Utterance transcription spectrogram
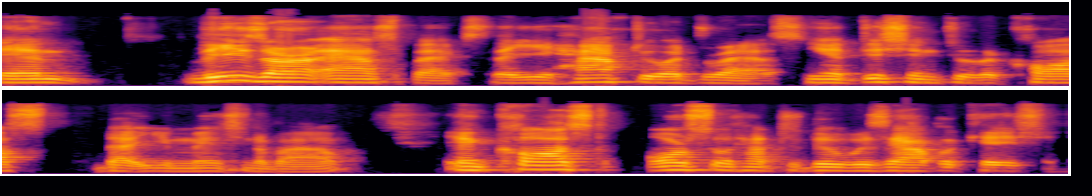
And these are aspects that you have to address in addition to the cost that you mentioned about. And cost also had to do with application.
